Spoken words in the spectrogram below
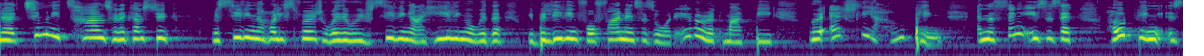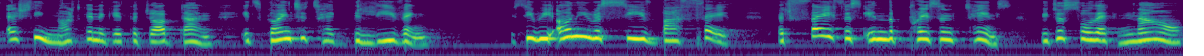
know, too many times when it comes to receiving the Holy Spirit, or whether we're receiving our healing, or whether we're believing for finances, or whatever it might be, we're actually hoping. And the thing is, is that hoping is actually not going to get the job done. It's going to take believing. You see, we only receive by faith, but faith is in the present tense. We just saw that now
